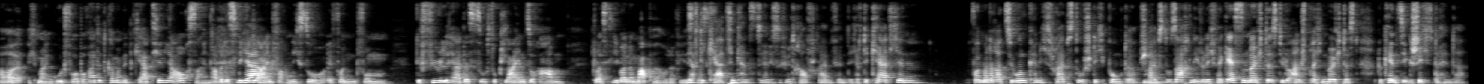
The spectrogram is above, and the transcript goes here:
Aber ich meine, gut vorbereitet kann man mit Kärtchen ja auch sein. Aber das liegt Ja. ja, einfach nicht so von, vom Gefühl her, das so, so klein zu haben. Du hast lieber eine Mappe oder wie ist Ja, auf das? die Kärtchen kannst du ja nicht so viel draufschreiben, finde ich. Auf die Kärtchen von Moderation kenne ich, schreibst du Stichpunkte, schreibst du Sachen, die du nicht vergessen möchtest, die du ansprechen möchtest. Du kennst die Geschichte dahinter.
